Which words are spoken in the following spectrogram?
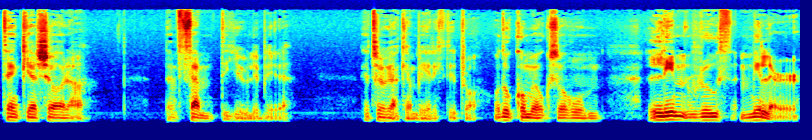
tänker jag köra. Den 5 juli blir det. Det tror jag kan bli riktigt bra. Och då kommer också hon Lynn Ruth Miller.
